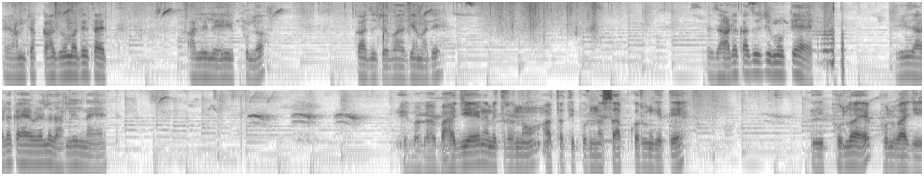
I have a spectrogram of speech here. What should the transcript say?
हे आमच्या काजूमध्येच आहेत आलेले हे फुलं. काजूच्या बागेमध्ये. झाडं काजूची मोठी आहेत. ही झाडं काय ह्या वेळेला धरलेली नाही आहेत हे बघा भाजी आहे ना मित्रांनो आता ती पूर्ण साफ करून घेते. ही फुलं आहे फुलभाजी.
